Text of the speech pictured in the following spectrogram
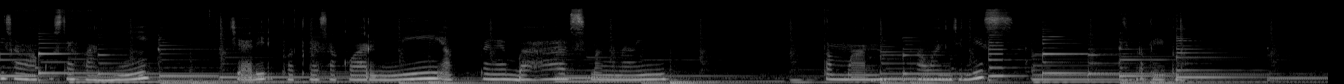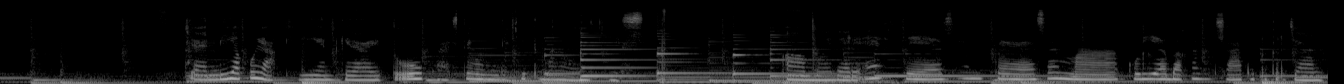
lagi sama aku Stefani. Jadi di podcast aku hari ini aku pengen bahas mengenai teman lawan jenis seperti itu. Jadi aku yakin kita itu pasti memiliki teman lawan jenis. Um, mulai dari SD, SMP, SMA, kuliah bahkan saat di pekerjaan.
